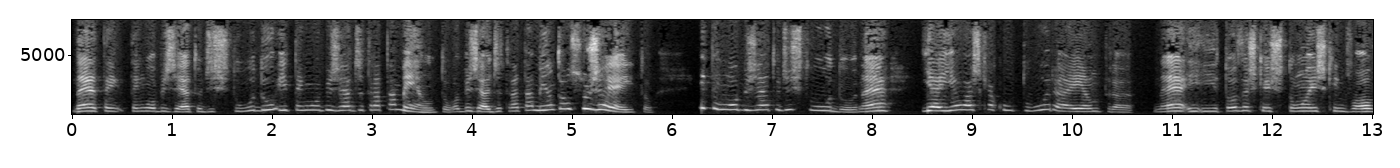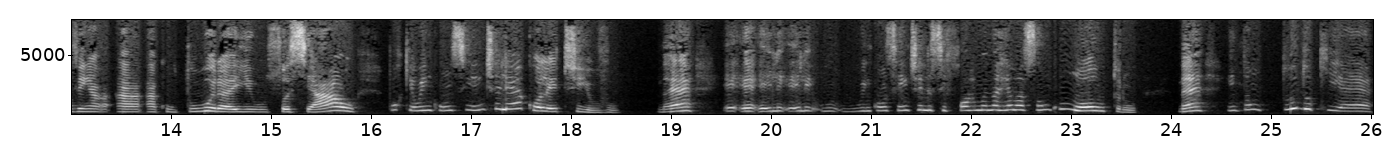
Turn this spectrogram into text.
né, tem, tem um objeto de estudo e tem um objeto de tratamento. O objeto de tratamento é o sujeito. E tem um objeto de estudo, né? E aí eu acho que a cultura entra, né? E, e todas as questões que envolvem a, a, a, cultura e o social, porque o inconsciente ele é coletivo, né? Ele, ele, o inconsciente ele se forma na relação com o outro, né? Então tudo que é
